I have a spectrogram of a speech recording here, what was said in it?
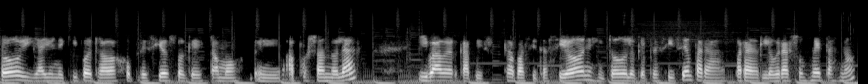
yo y hay un equipo de trabajo precioso que estamos eh, apoyándolas y va a haber capacitaciones y todo lo que precisen para, para lograr sus metas, ¿no?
